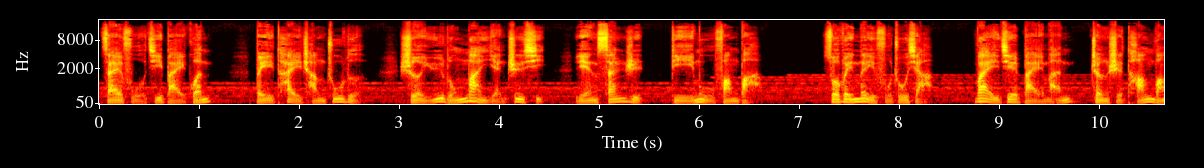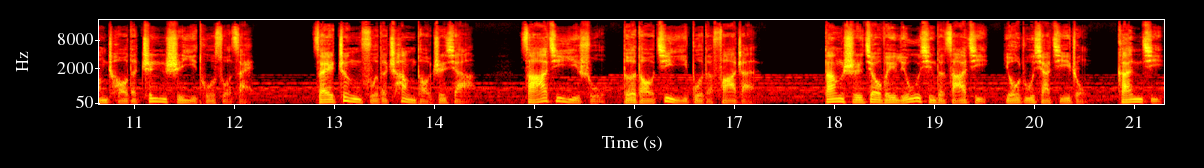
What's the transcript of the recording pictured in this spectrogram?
宰府及百官，备太常诸乐，设鱼龙漫演之戏，连三日，抵幕方罢。所谓内府诸夏，外接百蛮，正是唐王朝的真实意图所在。在政府的倡导之下，杂技艺术得到进一步的发展。当时较为流行的杂技有如下几种：干技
